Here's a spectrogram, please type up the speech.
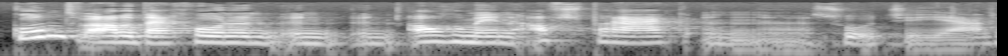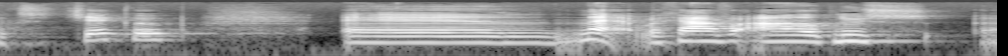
komt, we hadden daar gewoon een, een, een algemene afspraak, een uh, soortje jaarlijkse check-up. En nou ja, we gaven aan dat Luus, uh,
